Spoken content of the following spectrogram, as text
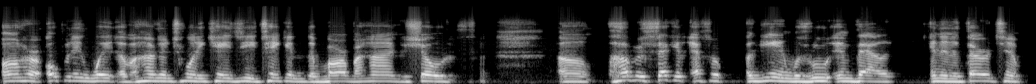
on her opening weight of 120 kg, taking the bar behind the shoulders. Um, Hubbard's second effort, again, was ruled invalid, and in the third attempt,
